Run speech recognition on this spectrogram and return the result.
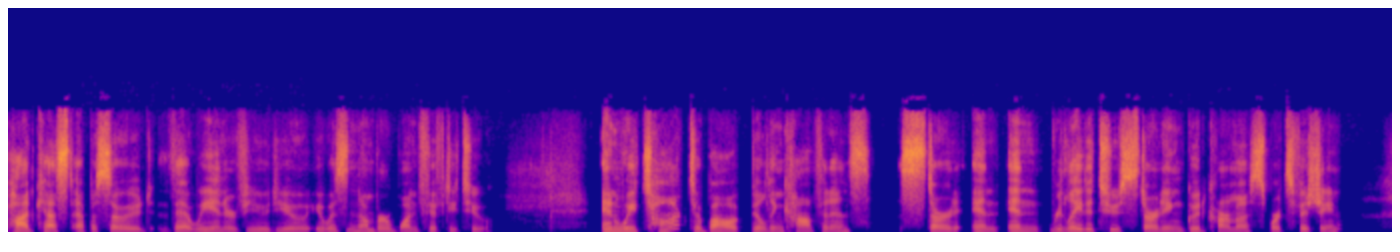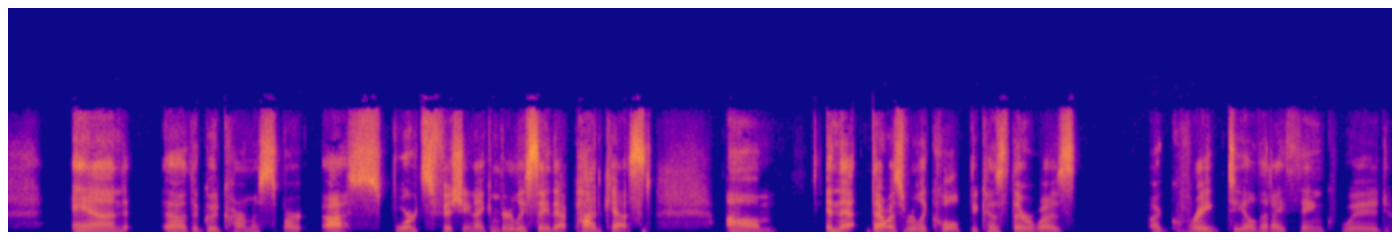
podcast episode that we interviewed you, it was number 152. And we talked about building confidence, start and and related to starting good karma sports fishing and uh, the good karma spart uh, sports fishing i can barely say that podcast um and that that was really cool because there was a great deal that i think would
